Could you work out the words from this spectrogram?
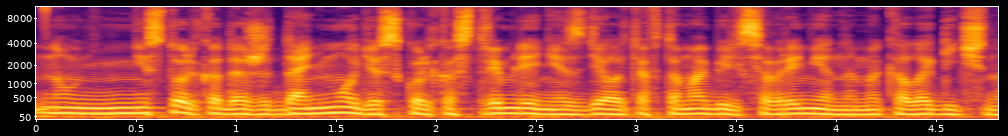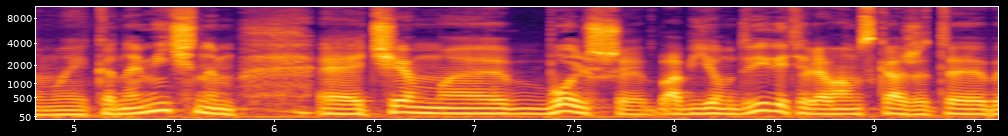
ну, не столько даже дань моде, сколько стремление сделать автомобиль современным, экологичным и экономичным. Э, чем э, больше объем двигателя вам скажет э,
